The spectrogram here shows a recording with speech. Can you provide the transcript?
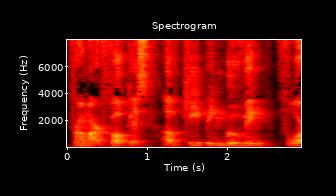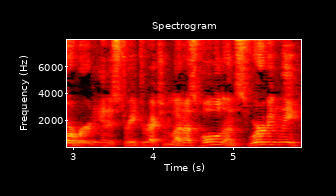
from our focus of keeping moving forward in a straight direction. Let us hold unswervingly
